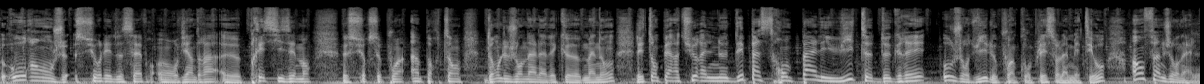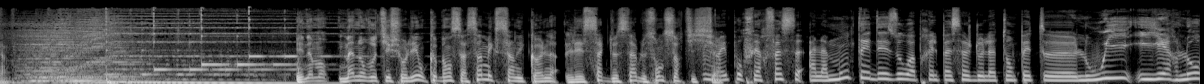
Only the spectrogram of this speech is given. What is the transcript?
orange sur les Deux-Sèvres. On reviendra euh, précisément sur ce point important dans le journal avec Manon. Les températures, elles ne dépasseront pas les 8 degrés aujourd'hui. Le point complet sur la météo en fin de journal. Évidemment, Manon Vautier-Cholet, on commence à Saint-Mexin-l'École. Les sacs de sable sont sortis. Oui, pour faire face à la montée des eaux après le passage de la tempête euh, Louis. Hier, l'eau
